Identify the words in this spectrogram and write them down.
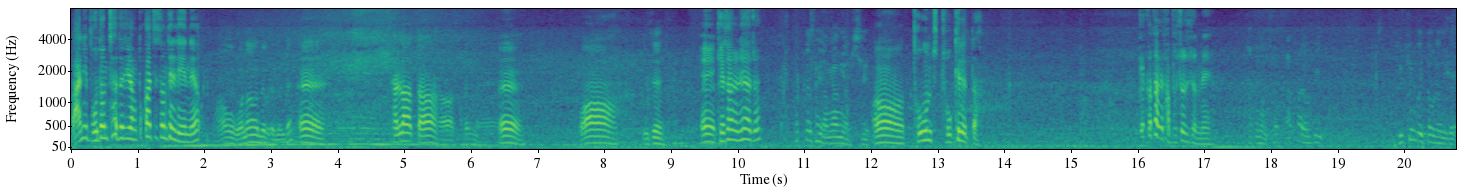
많이 보던 차들이랑 똑같이 선텐이 되어 있네요. 아우, 원하는 대로 됐는데? 예. 잘 나왔다. 아, 잘했네. 예. 와. 이제 예, 계산을 해야죠. 햇볕에 영향이 없이. 어, 좋은, 좋게 됐다. 깨끗하게 다 붙여 주셨네. 잠깐만, 저 아까 여기 들킨 거 있다고 그랬는데.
